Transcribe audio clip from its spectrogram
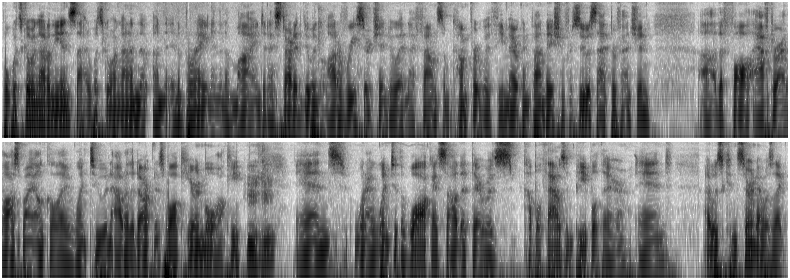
But what's going on on the inside? What's going on in the, on the in the brain and in the mind? And I started doing a lot of research into it, and I found some comfort with the American Foundation for Suicide Prevention. Uh, the fall after I lost my uncle, I went to an Out of the Darkness walk here in Milwaukee. Mm-hmm. And when I went to the walk, I saw that there was a couple thousand people there, and I was concerned. I was like,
